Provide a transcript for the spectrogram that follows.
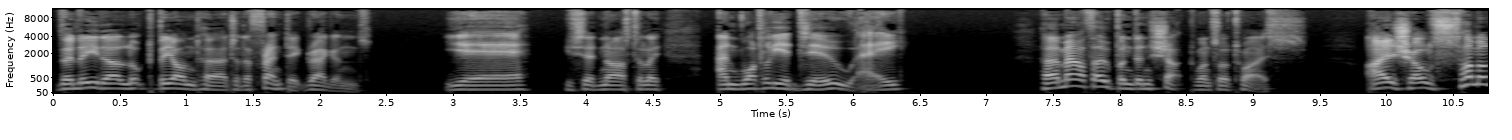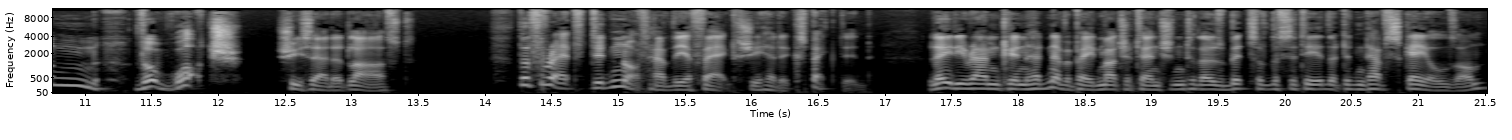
The leader looked beyond her to the frantic dragons. Yeah, he said nastily. And what'll you do, eh? Her mouth opened and shut once or twice. I shall summon the watch, she said at last. The threat did not have the effect she had expected. Lady Ramkin had never paid much attention to those bits of the city that didn't have scales on.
